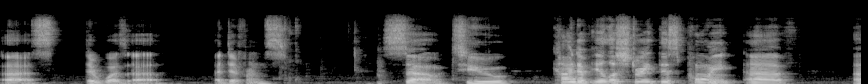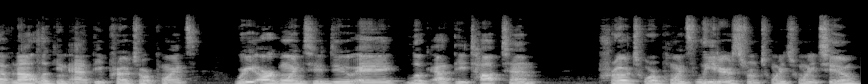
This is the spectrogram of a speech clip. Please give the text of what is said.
uh, there was a, a difference. So, to kind of illustrate this point of, of not looking at the Pro Tour points, we are going to do a look at the top 10 Pro Tour points leaders from 2022,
